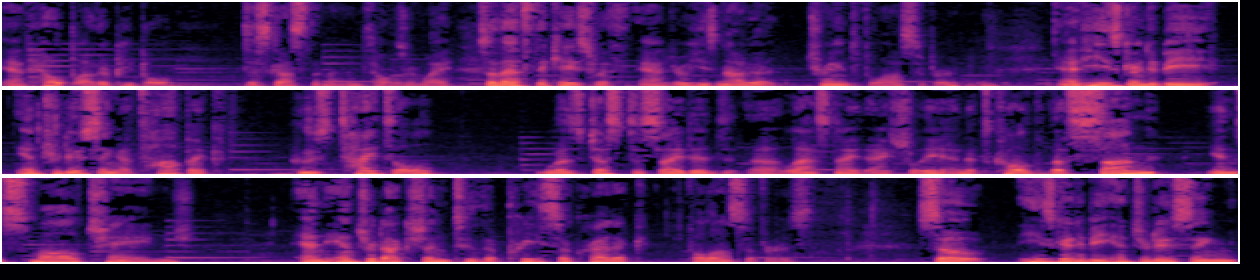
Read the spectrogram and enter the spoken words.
and help other people discuss them in an intelligent way. So that's the case with Andrew. He's not a trained philosopher, and he's going to be introducing a topic whose title was just decided uh, last night, actually, and it's called "The Sun in Small Change: An Introduction to the Pre-Socratic Philosophers." So he's going to be introducing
